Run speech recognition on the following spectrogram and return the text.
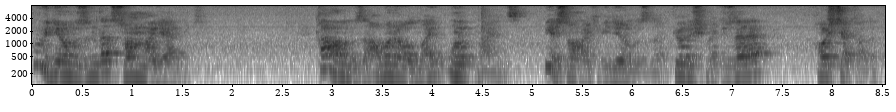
Bu videomuzun da sonuna geldik. Kanalımıza abone olmayı unutmayınız. Bir sonraki videomuzda görüşmek üzere. Hoşçakalın.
